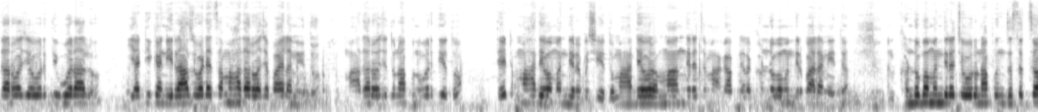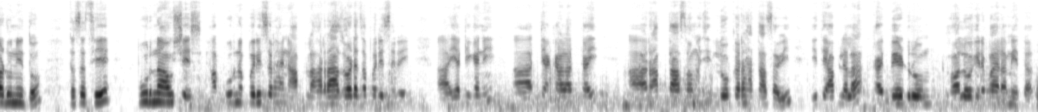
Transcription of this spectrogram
दरवाज्यावरती वर आलो. या ठिकाणी राजवाड्याचा महादरवाजा पाहायला मिळतो. महादरवाज्यातून आपण वरती येतो. थेट महादेवा मंदिरापाशी येतो. महादेव मंदिराच्या मागे आपल्याला खंडोबा मंदिर पाहायला मिळतं. आणि खंडोबा मंदिराच्या वरून आपण जसं चढून येतो तसंच हे पूर्ण अवशेष हा पूर्ण परिसर आहे ना आपला हा राजवाड्याचा परिसर आहे. या ठिकाणी त्या काळात काही राबता असावा म्हणजे लोक राहत असावी. इथे आपल्याला काही बेडरूम हॉल वगैरे पाहायला मिळतात.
